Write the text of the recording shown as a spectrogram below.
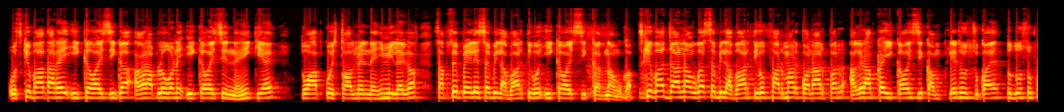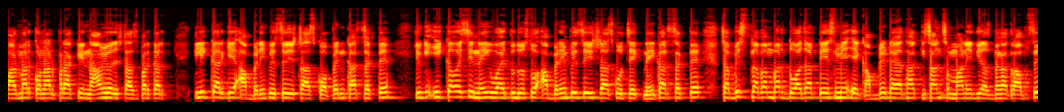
उसके बाद आ रहा है ई केवाईसी का। अगर आप लोगों ने ई केवाईसी नहीं किया है तो आपको इंस्टॉलमेंट नहीं मिलेगा। सबसे पहले सभी लाभार्थी को ई के करना होगा। उसके बाद जाना होगा सभी लाभार्थी को फार्मर कोनार पर। अगर आपका ई के कंप्लीट हो चुका है तो दोस्तों फार्मर कोनार पर आके नाम और स्टार्स पर कर क्लिक करके आप बेनिफिशियरी स्टार्स को ओपन कर सकते हैं। क्योंकि ई के नहीं हुआ है तो दोस्तों आप बेनिफिशियरी स्टार्स को चेक नहीं कर सकते। छब्बीस नवंबर दो हज़ार तेईस में एक अपडेट आया था किसान सम्मान निधि योजना तरफ़ से।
